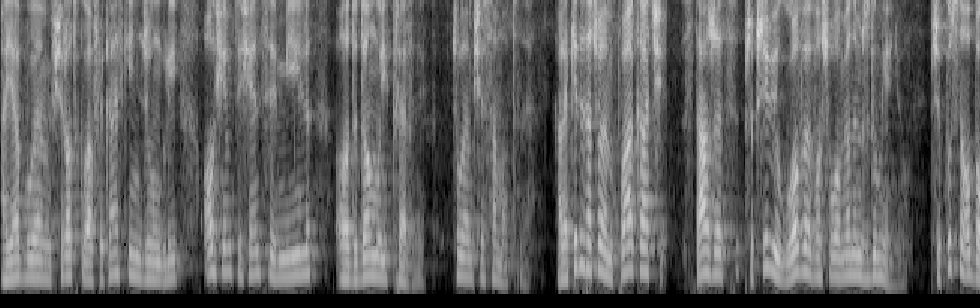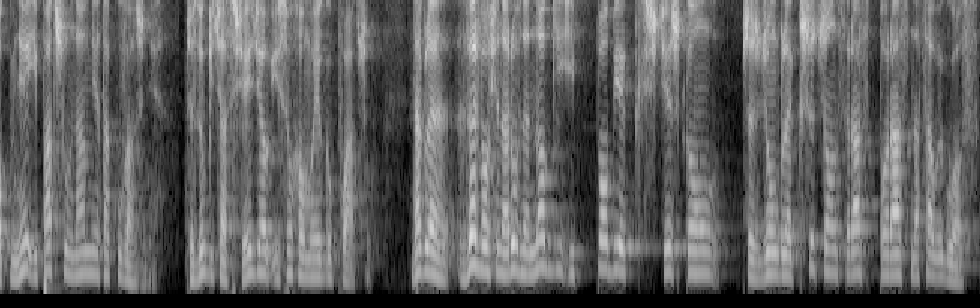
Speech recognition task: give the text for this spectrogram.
a ja byłem w środku afrykańskiej dżungli, 8 tysięcy mil od domu i krewnych. Czułem się samotny. Ale kiedy zacząłem płakać, starzec przekrzywił głowę w oszołomionym zdumieniu. Przykucnął obok mnie i patrzył na mnie tak uważnie. Przez długi czas siedział i słuchał mojego płaczu. Nagle zerwał się na równe nogi i pobiegł ścieżką przez dżunglę, krzycząc raz po raz na cały głos:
